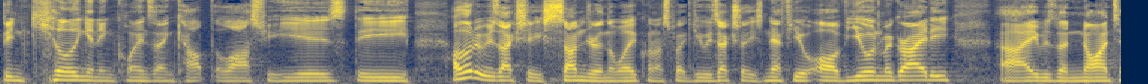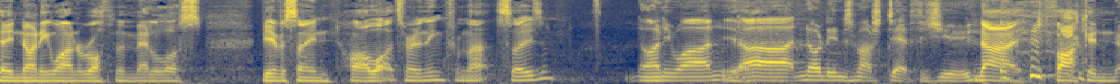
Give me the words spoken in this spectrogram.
been killing it in Queensland Cup the last few years. The I thought he was actually son during the week when I spoke to you. He was actually his nephew of Ewan McGrady. Uh, he was the 1991 Rothman medalist. Have you ever seen highlights or anything from that season? 91. Yeah. Uh, not in as much depth as you. No, fucking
